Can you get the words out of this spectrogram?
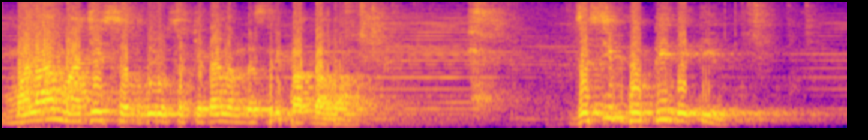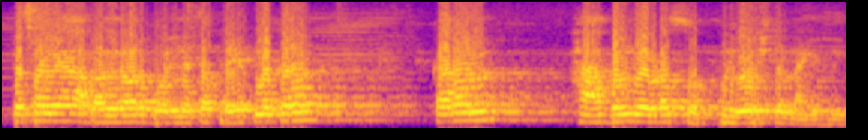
मला माझे सद्गुरू सच्चिदानंद श्रीपाद बाबा जशी बुद्धी देतील तसा या अभंगावर बोलण्याचा प्रयत्न करा. कारण हा अभंग एवढा सोपी गोष्ट नाही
